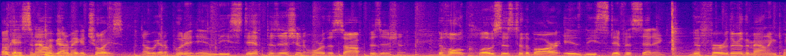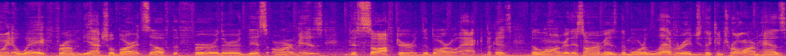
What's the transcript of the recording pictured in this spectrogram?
Okay, so now we've got to make a choice. Now we're going to put it in the stiff position or the soft position. The hole closest to the bar is the stiffest setting. The further the mounting point away from the actual bar itself, the further this arm is, the softer the bar will act because the longer this arm is, the more leverage the control arm has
